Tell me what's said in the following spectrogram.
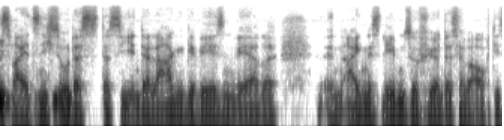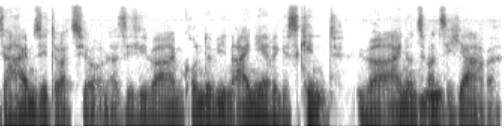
es war jetzt nicht so, dass, dass sie in der Lage gewesen wäre, ein eigenes Leben zu führen. Deshalb auch diese Heimsituation. Also sie war im Grunde wie ein einjähriges Kind über 21 mhm. Jahre.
